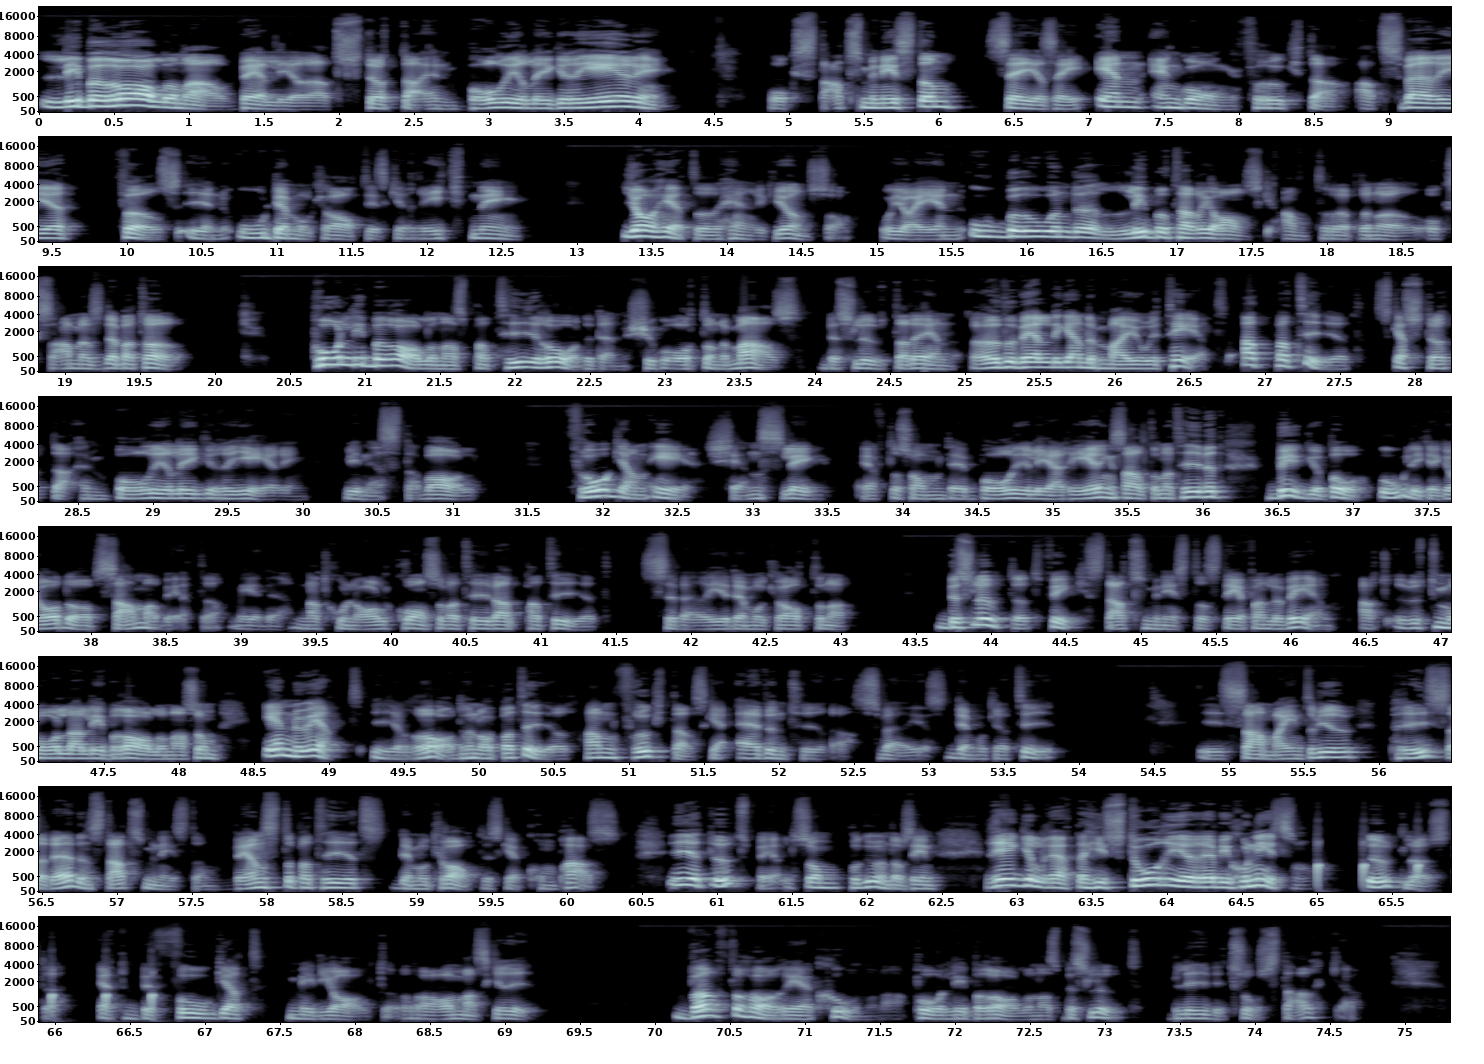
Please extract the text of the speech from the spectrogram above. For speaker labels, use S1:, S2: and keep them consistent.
S1: Liberalerna väljer att stötta en borgerlig regering och statsministern säger sig än en gång frukta att Sverige förs i en odemokratisk riktning. Jag heter Henrik Jönsson och jag är en oberoende libertariansk entreprenör och samhällsdebattör. På Liberalernas partiråd den 28 mars beslutade en överväldigande majoritet att partiet ska stötta en borgerlig regering vid nästa val. Frågan är känslig eftersom det borgerliga regeringsalternativet bygger på olika grader av samarbete med det nationalkonservativa partiet Sverigedemokraterna. Beslutet fick statsminister Stefan Löfven att utmåla liberalerna som ännu ett i raden av partier han fruktar ska äventyra Sveriges demokrati. I samma intervju prisade även statsministern vänsterpartiets demokratiska kompass i ett utspel som på grund av sin regelrätta historierevisionism utlöste ett befogat medialt ramaskri. Varför har reaktionerna på liberalernas beslut blivit så starka?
